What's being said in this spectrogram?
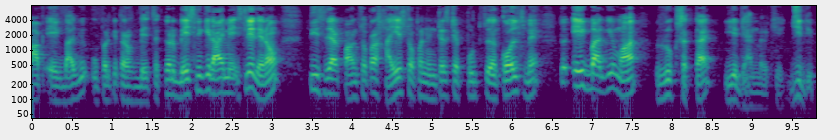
आप एक बार भी ऊपर की तरफ़ बेच सकते हो। और बेचने की राय में इसलिए दे रहा हूँ, तीस हज़ार पाँच सौ पर हाईएस्ट ओपन इंटरेस्ट है पुट कॉल्स में तो एक बार की वहाँ रुक सकता है, ये ध्यान में रखिए। जी दीप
